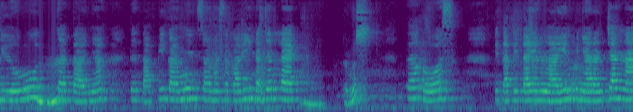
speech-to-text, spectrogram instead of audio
biru Mhm. katanya Tetapi kamu sama sekali tidak jelek Hmm. Terus? Terus pita-pita yang lain punya rencana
